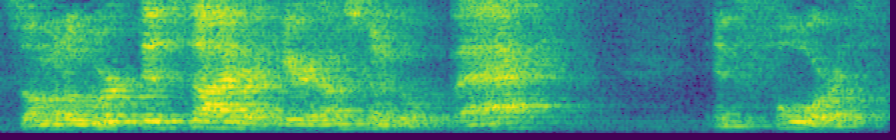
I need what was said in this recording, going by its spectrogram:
So I'm gonna work this side right here and I'm just gonna go back and forth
